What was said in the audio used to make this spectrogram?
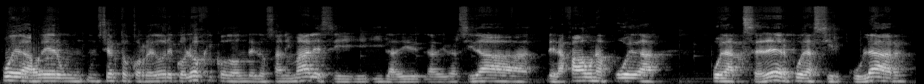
pueda haber un, cierto corredor ecológico donde los animales y, la, diversidad de la fauna pueda, pueda acceder, pueda circular.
